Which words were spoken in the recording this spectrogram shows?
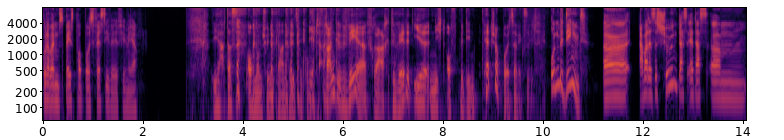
Oder beim Space Pop Boys Festival vielmehr. Ja, das ist auch noch ein schöner Plan für die Zukunft. Frank Wer fragt, werdet ihr nicht oft mit den Pet Shop Boys verwechselt? Unbedingt. Äh, aber das ist schön, dass er das ähm,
